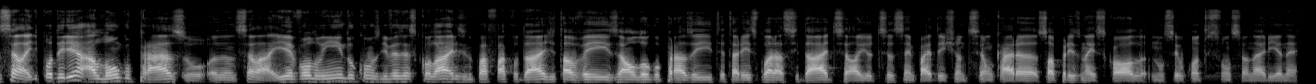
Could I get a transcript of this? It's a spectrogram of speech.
sei lá, ele poderia a longo prazo, sei lá, ir evoluindo com os níveis escolares, indo pra faculdade, talvez a um longo prazo aí tentaria explorar a cidade, sei lá, e o seu senpai deixando de ser um cara só preso na escola, não sei o quanto isso funcionaria, né?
